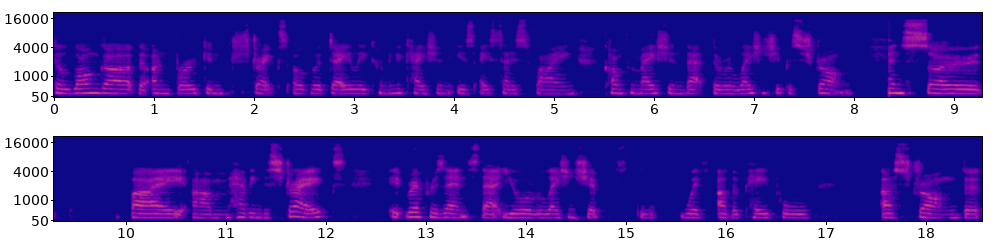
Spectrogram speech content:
the longer the unbroken streaks of a daily communication is a satisfying confirmation that the relationship is strong. And so by um, having the streaks it represents that your relationships with other people are strong. The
